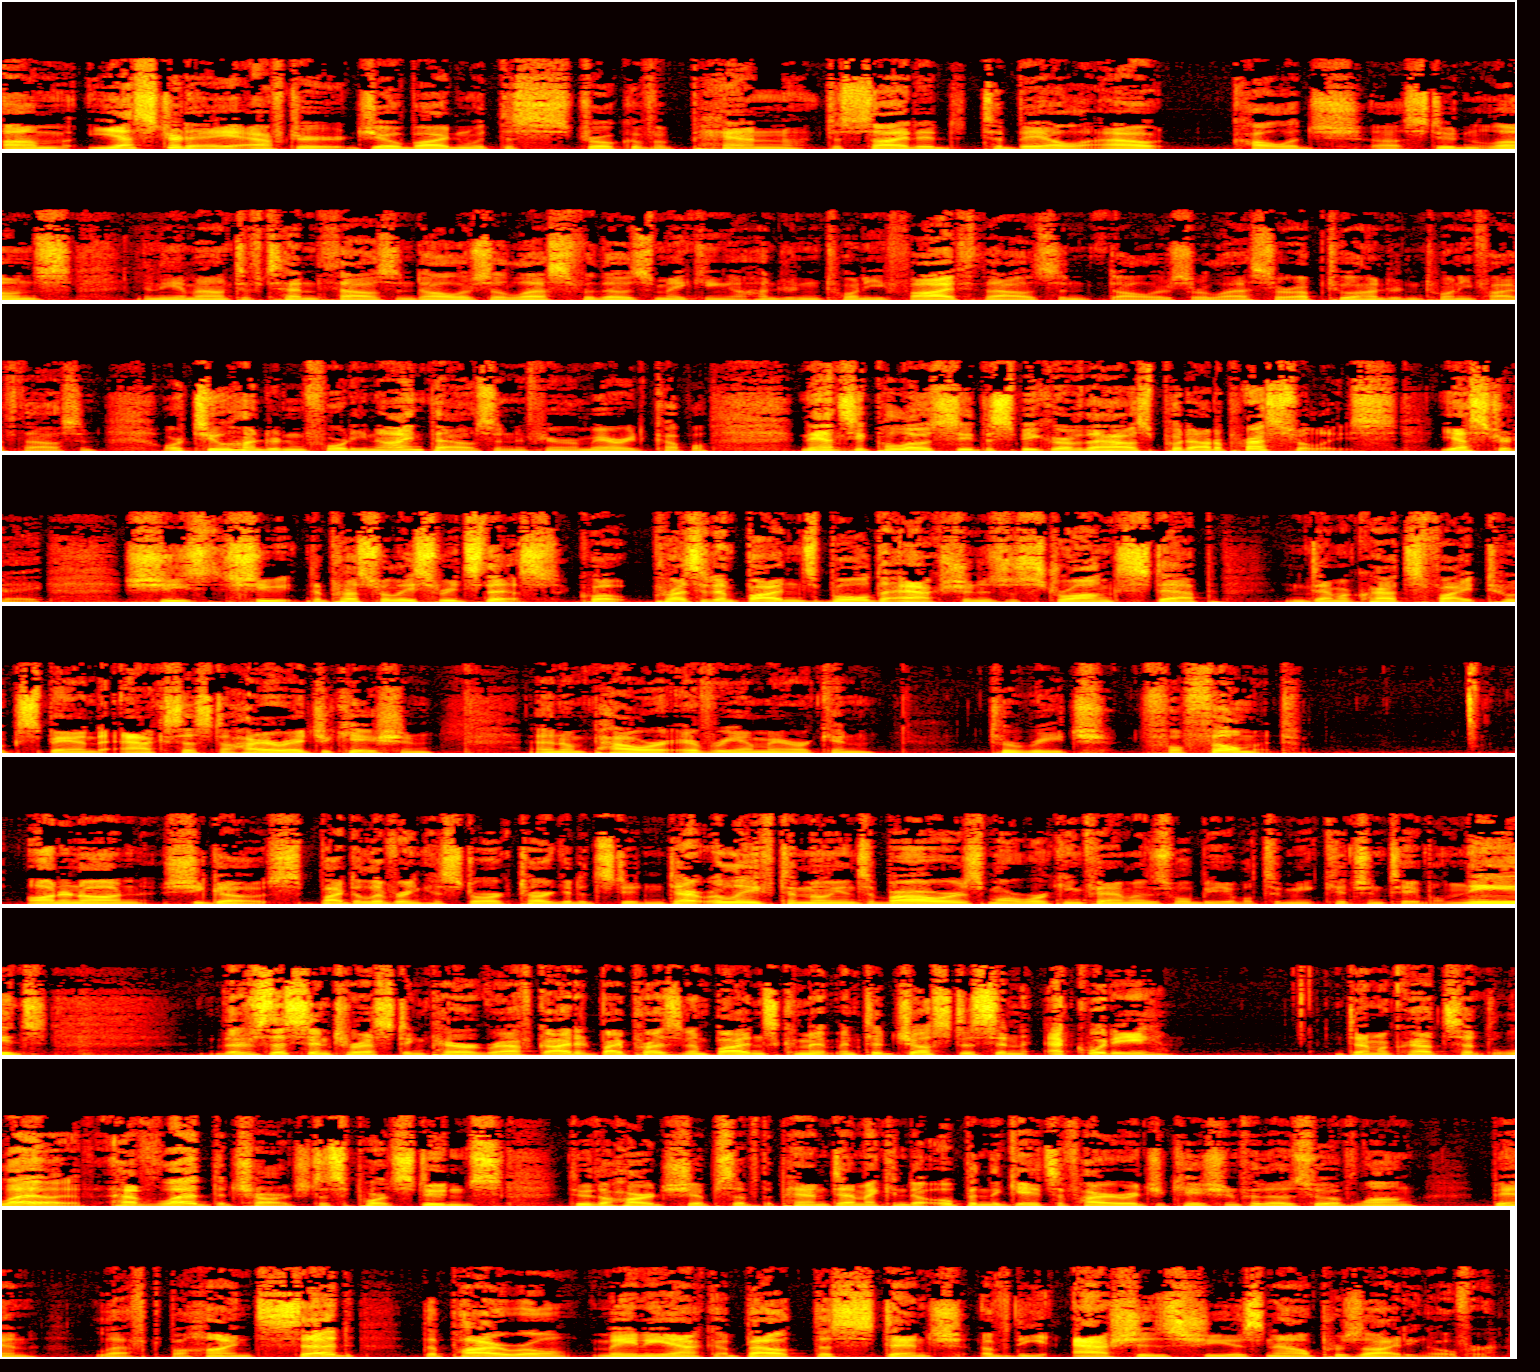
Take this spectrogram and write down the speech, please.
Um, yesterday, after Joe Biden, with the stroke of a pen, decided to bail out college uh, student loans in the amount of $10,000 or less for those making $125,000 or less or up to 125,000 or 249,000 if you're a married couple. Nancy Pelosi, the Speaker of the House, put out a press release yesterday. She, she, the press release reads this, quote, President Biden's bold action is a strong step in Democrats' fight to expand access to higher education and empower every American to reach fulfillment. On and on she goes. By delivering historic targeted student debt relief to millions of borrowers, more working families will be able to meet kitchen table needs. There's this interesting paragraph guided by President Biden's commitment to justice and equity. Democrats have led, have led the charge to support students through the hardships of the pandemic and to open the gates of higher education for those who have long been left behind. Said the pyromaniac about the stench of the ashes she is now presiding over.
